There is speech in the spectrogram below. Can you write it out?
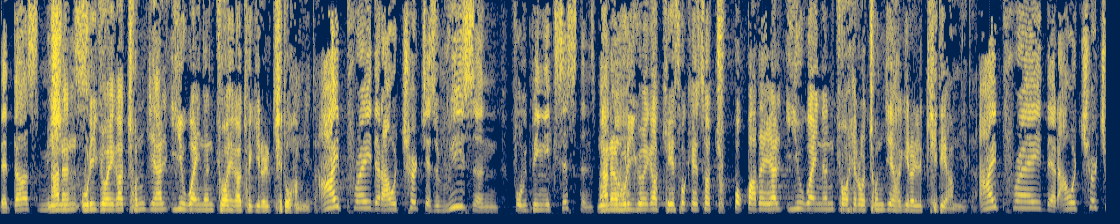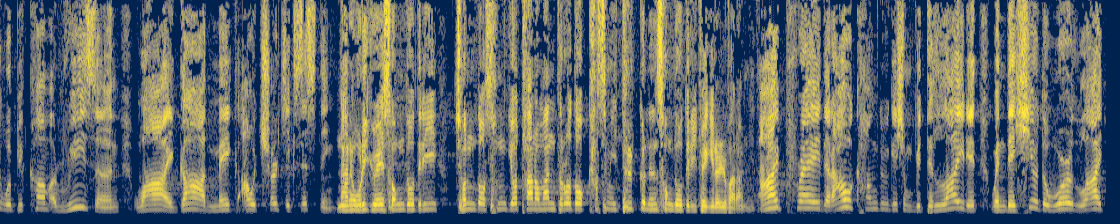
that does 나는 missions. 우리 교회가 존재할 이유가 있는 교회가 되기를 기도합니다. I pray that our church has a reason for being existence. 나는. 우리 교회가 계속해서 축복받아야 할 이유가 있는 교회로 존재하기를 기대합니다. I pray that our church will become a reason why God make our church existing. 나는 우리 교회 성도들이 전도 선교 단어만 들어도 가슴이 들끓는 성도들 이 되기를 바랍니다. I pray that our congregation will be delighted when they hear the word like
